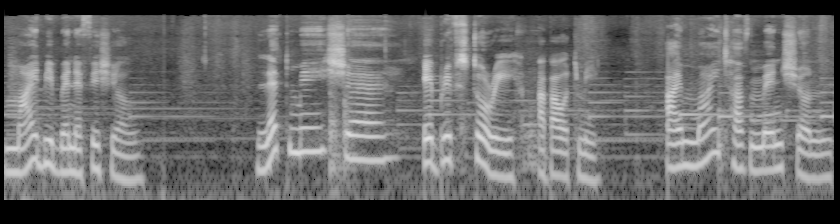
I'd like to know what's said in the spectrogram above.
might be beneficial. Let me share a brief story about me. I might have mentioned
